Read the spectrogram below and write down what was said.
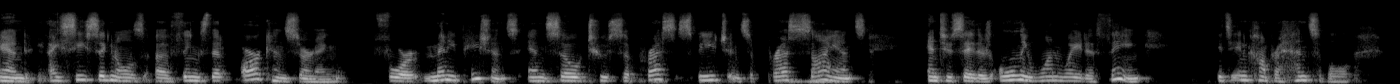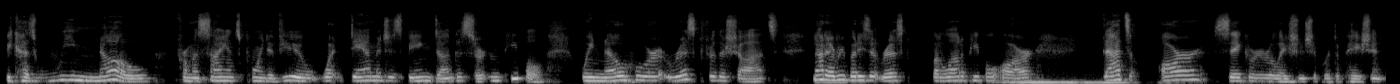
And I see signals of things that are concerning for many patients. And so to suppress speech and suppress science and to say there's only one way to think it's incomprehensible because we know from a science point of view what damage is being done to certain people. We know who are at risk for the shots. Not everybody's at risk, but a lot of people are. That's our sacred relationship with the patient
